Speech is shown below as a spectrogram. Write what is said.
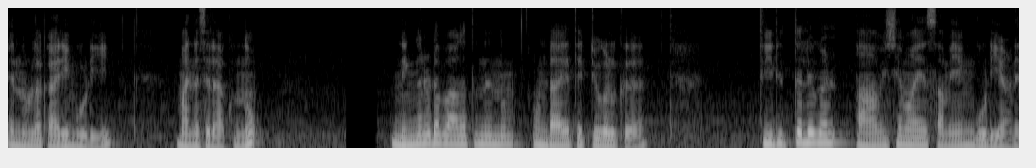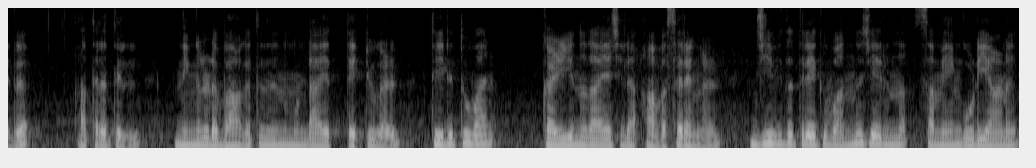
എന്നുള്ള കാര്യം കൂടി മനസ്സിലാക്കുന്നു. നിങ്ങളുടെ ഭാഗത്തു നിന്നും ഉണ്ടായ തെറ്റുകൾക്ക് തിരുത്തലുകൾ ആവശ്യമായ സമയം കൂടിയാണിത്. അത്തരത്തിൽ നിങ്ങളുടെ ഭാഗത്തു നിന്നുമുണ്ടായ തെറ്റുകൾ തിരുത്തുവാൻ കഴിയുന്നതായ ചില അവസരങ്ങൾ ജീവിതത്തിലേക്ക് വന്നു ചേരുന്ന സമയം കൂടിയാണ്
